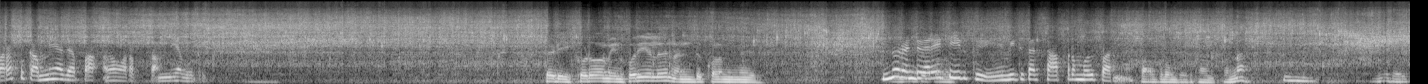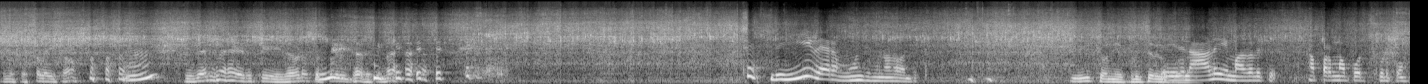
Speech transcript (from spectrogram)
உரப்பு கம்மியாக கேட்பா அதான் உரப்பு கம்மியாக போட்டு. சரி கொடுவா மீன் பொரியல் நண்டு குழம்பு இன்னும் ரெண்டு வெரைட்டி இருக்கு. என் வீட்டுக்கார் சாப்பிடும்போது பாருங்க. சாப்பிடும்போது காமிச்சோன்னா இருக்குன்னு ஸ்பெஷல் ஐட்டம் இது என்ன இருக்கு? இதோட ஸ்பெஷல் ஐட்டம் இருக்குன்னா இந்த ஈ வேற மூஞ்சி முன்னால வந்துட்டு. வீட்டு ஒன்று பிடிச்சிருக்கு. இதனால என் மகளுக்கு அப்புறமா பொரிச்சு கொடுப்போம்.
